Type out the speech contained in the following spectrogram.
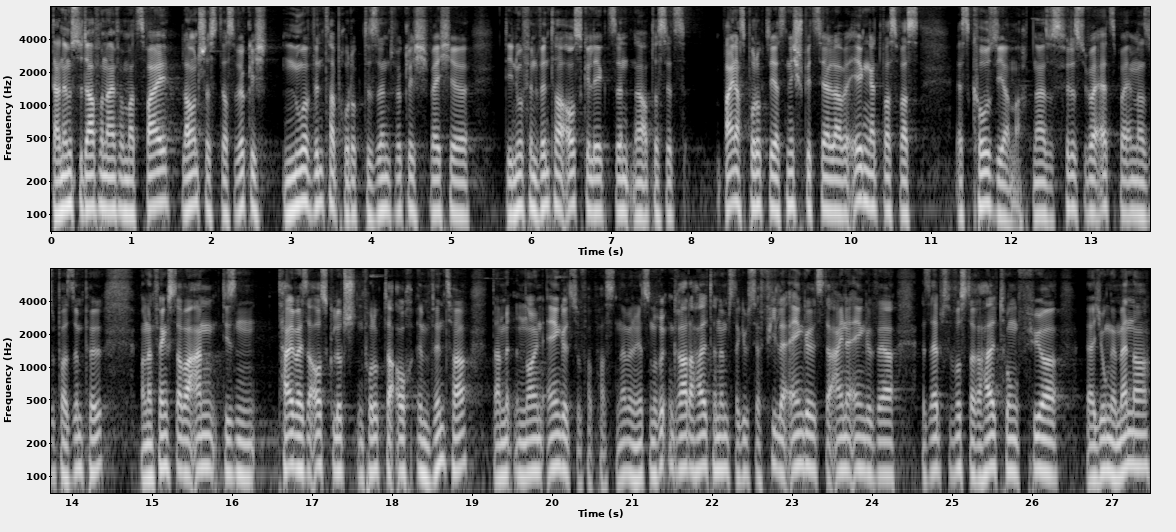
dann nimmst du davon einfach mal zwei Launches, das wirklich nur Winterprodukte sind, wirklich welche, die nur für den Winter ausgelegt sind, ne, ob das jetzt Weihnachtsprodukte jetzt nicht speziell, aber irgendetwas, was es cozier macht. Ne? Also es findest du über Ads bei immer super simpel. Und dann fängst du aber an, diesen teilweise ausgelutschten Produkte auch im Winter dann mit einem neuen Angle zu verpassen. Ne? Wenn du jetzt einen Rückengerade Halter nimmst, da gibt es ja viele Angles. Der eine Angle wäre selbstbewusstere Haltung für äh, junge Männer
